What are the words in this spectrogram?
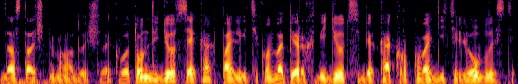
Достаточно молодой человек. Вот он ведет себя как политик. Он, во-первых, ведет себя как руководитель области,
